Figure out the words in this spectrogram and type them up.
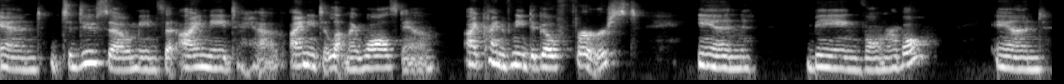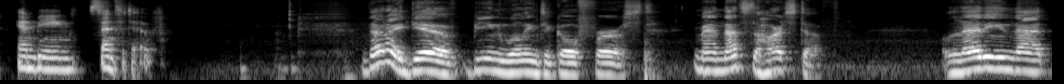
and to do so means that i need to have i need to let my walls down. I kind of need to go first in being vulnerable and and being sensitive. That idea of being willing to go first man that's the hard stuff. Letting that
